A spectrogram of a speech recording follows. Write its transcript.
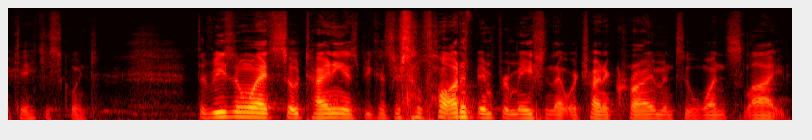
Okay, just squint. The reason why it's so tiny is because there's a lot of information that we're trying to cram into one slide.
